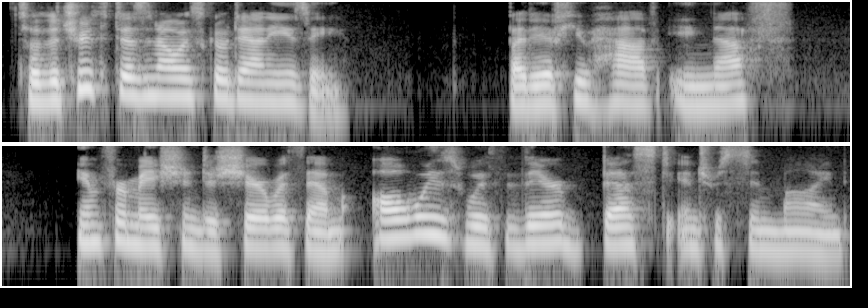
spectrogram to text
So the truth doesn't always go down easy. But if you have enough information to share with them, always with their best interest in mind,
